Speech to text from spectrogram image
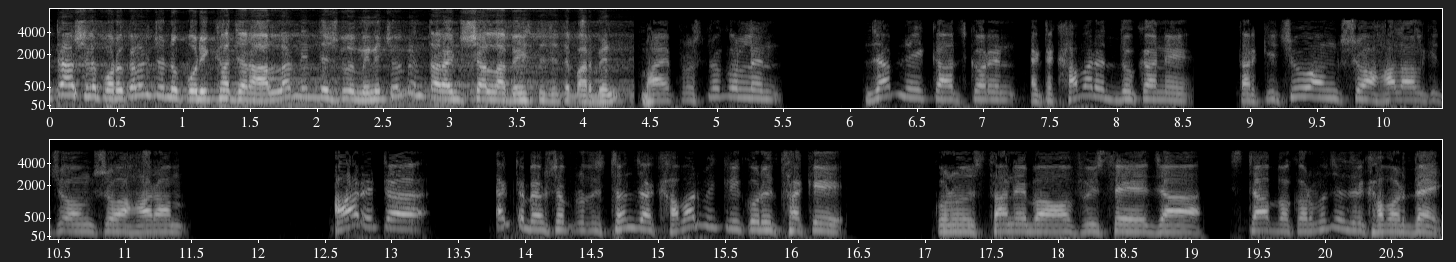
এটা আসলে পরকালের জন্য পরীক্ষা, যারা আল্লাহর নির্দেশগুলো মেনে চলবেন, তারা ইনশাল্লাহ বেহেস্তে যেতে পারবেন। ভাই, প্রশ্ন করলেন যে আপনি কাজ করেন, একটা খাবারের দোকানে তার কিছু অংশ হালাল, কিছু অংশ হারাম, আর এটা একটা ব্যবসা প্রতিষ্ঠান যা খাবার বিক্রি করে থাকে কোন স্থানে বা অফিসে যা স্টাফ বা কর্মচারীদের খাবার দেয়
